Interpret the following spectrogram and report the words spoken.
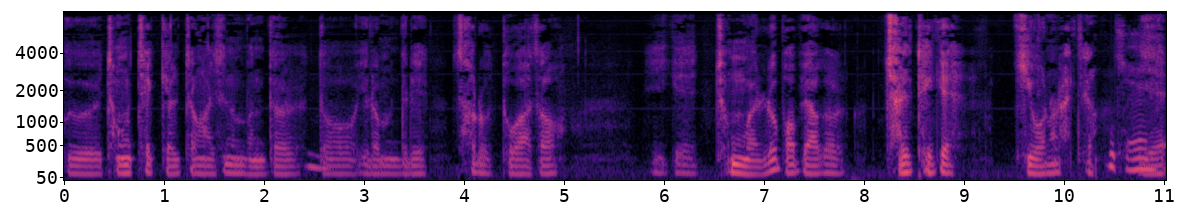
그 정책 결정하시는 분들 음. 또 이런 분들이 서로 도와서 이게 정말로 법약을 잘 되게 기원을 하죠. 예. 예.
